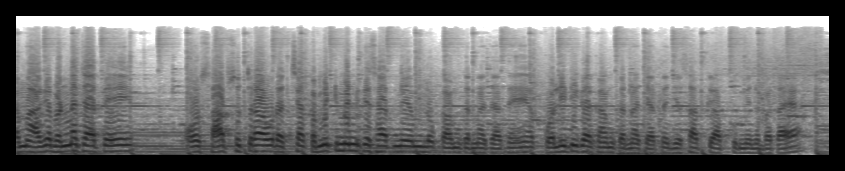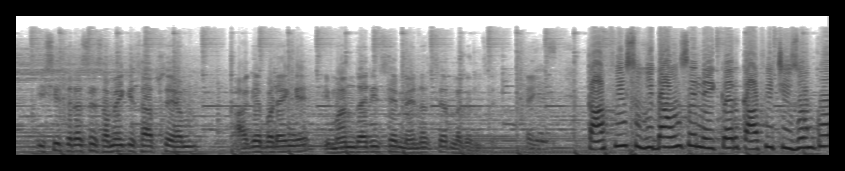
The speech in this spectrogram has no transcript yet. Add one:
हम आगे बढ़ना चाहते हैं और साफ़ सुथरा और अच्छा कमिटमेंट के साथ में हम लोग काम करना चाहते हैं। और क्वालिटी का काम करना चाहते हैं जैसा आपके आपको मैंने बताया। इसी तरह से समय के हिसाब से हम आगे बढ़ेंगे ईमानदारी से मेहनत से और लगन से। थैंक यू काफ़ी सुविधाओं से लेकर काफ़ी चीज़ों को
